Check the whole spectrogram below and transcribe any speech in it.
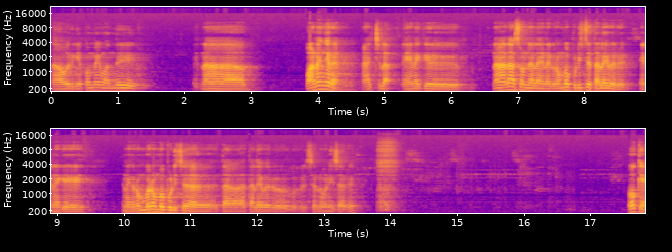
நான் அவருக்கு எப்பவுமே வந்து நான் வணங்குறேன் ஆக்சுவலாக எனக்கு நான் தான் சொன்னேன்ல எனக்கு ரொம்ப பிடிச்ச தலைவர். எனக்கு எனக்கு ரொம்ப ரொம்ப பிடிச்ச த தலைவர் செல்வமணி சார். ஓகே.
